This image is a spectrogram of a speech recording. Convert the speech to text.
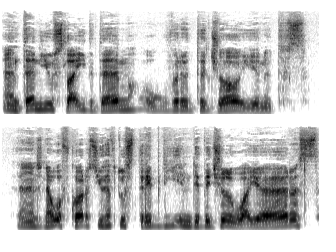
and then you slide them over the joints. And now of course you have to strip the individual wires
